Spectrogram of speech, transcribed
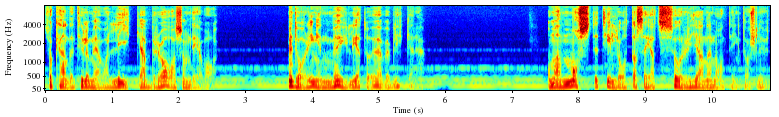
så kan det till och med vara lika bra som det var. Men du har ingen möjlighet att överblicka det. Och man måste tillåta sig att sörja när någonting tar slut.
